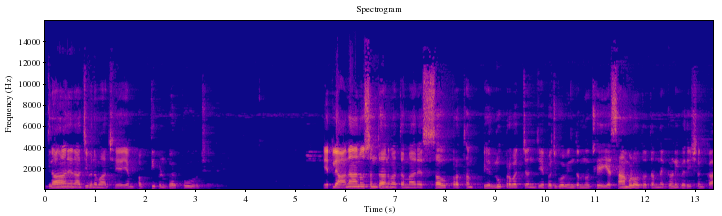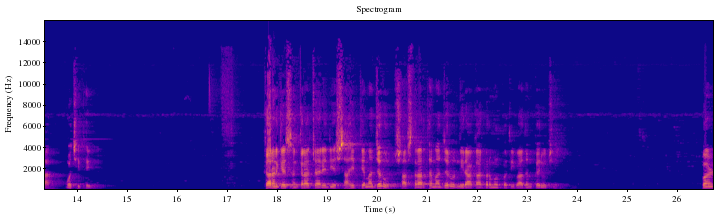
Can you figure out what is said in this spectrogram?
જ્ઞાન એના જીવનમાં છે, એમ ભક્તિ પણ ભરપૂર છે. એટલે આના અનુસંધાનમાં તમારે સૌ પ્રથમ પહેલું પ્રવચન જે ભજગોવિંદમનું છે, એ સાંભળો તો તમને ઘણી બધી શંકા ઓછી થઈ જાય. કારણ કે શંકરાચાર્યજીએ સાહિત્યમાં જરૂર, શાસ્ત્રાર્થમાં જરૂર નિરાકાર બ્રહ્મ પ્રતિપાદન કર્યું છે. પણ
